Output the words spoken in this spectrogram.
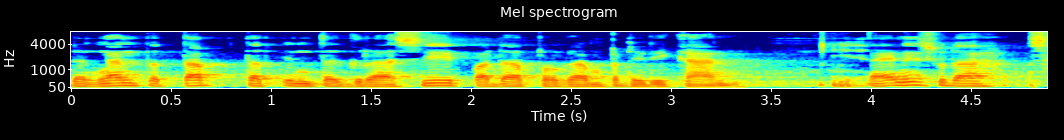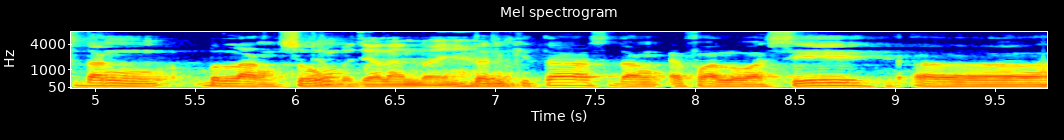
dengan tetap terintegrasi pada program pendidikan. Iya. Nah, ini sudah sedang berlangsung Berjalan Pak ya. dan kita sedang evaluasi eh,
